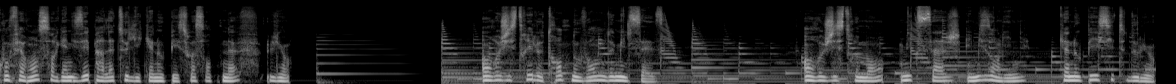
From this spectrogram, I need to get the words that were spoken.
Conférence organisée par l'Atelier Canopée 69, Lyon. Enregistrée le 30 novembre 2016. Enregistrement, mixage et mise en ligne, Canopée site de Lyon.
